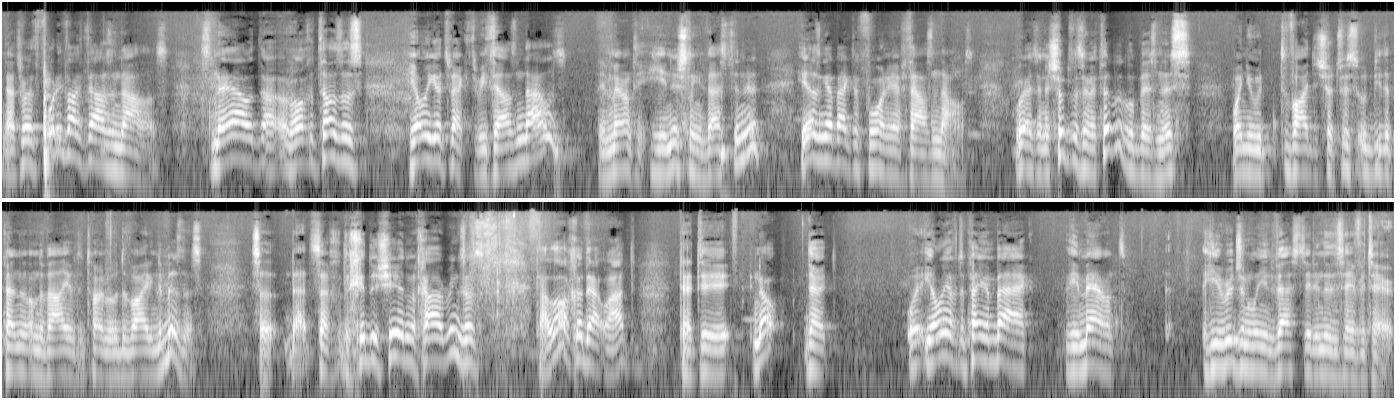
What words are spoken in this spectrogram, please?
That's worth forty-five thousand dollars. So now the Racha tells us he only gets back three thousand dollars, the amount he initially invested in it. He doesn't get back to four and a half thousand dollars. Whereas in a shutvis in a typical business, when you would divide the shutvis, it would be dependent on the value at the time of dividing the business. So that's uh, the chiddush here. The Mechal brings us the halacha that what that uh, no that you only have to pay him back the amount he originally invested into the Sefer Torah.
